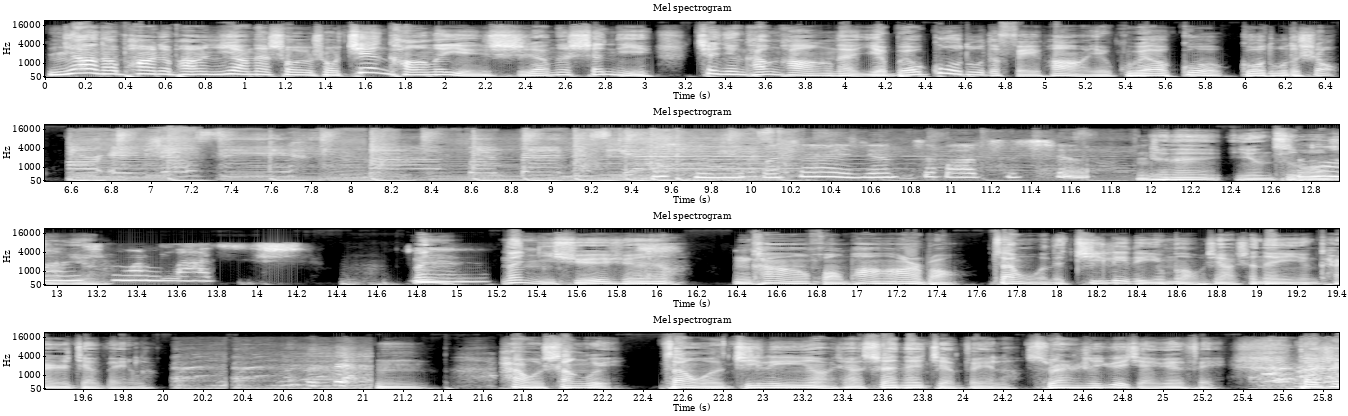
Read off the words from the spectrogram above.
你让他胖就胖，你让他瘦就瘦，健康的饮食，让他身体健健康康的，也不要过度的肥胖，也不要过过度的瘦。不行，我现在已经自暴自弃了。你现在已经自暴自弃了？什么垃圾事？那那你学一学啊！你看看黄胖和二宝，在我的激励的引导下，现在已经开始减肥了。嗯，还有山鬼，在我的激励影响下，现在减肥了。虽然是越减越肥，但是，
